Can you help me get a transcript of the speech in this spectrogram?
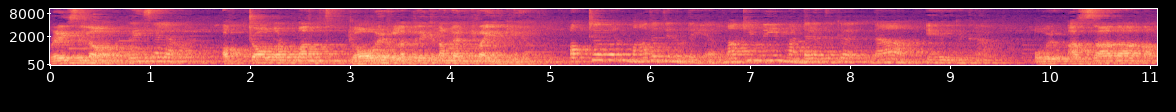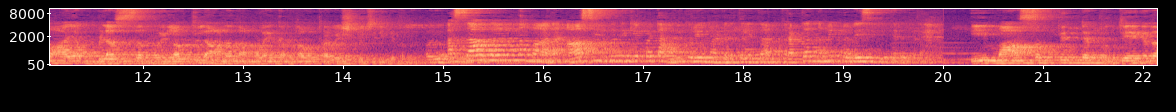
പ്രൈസ് പ്രൈസ് ഒക്ടോബർ മന്ത് ഗ്ലോറിയുള്ളതിലേക്ക് നമ്മൾ എന്റർ ആയിരിക്കുക. ഒക്ടോബർ മാതത്തിനുടയ மகிமை മണ്ഡലത്തിലേക്ക് നാം ഏറിയിരിക്കുക. ഒരു അസാധാരണമായ ബ്ലസ്സഡ് റിളത്തിലാണ് നമ്മളെ കർത്താവ് പ്രവേശിപ്പിച്ചിരിക്കുന്നത്. ഒരു അസാധാരണമായ ആശീർവദിക്കപ്പെട്ട ആവിക്കുറിയ മണ്ഡലത്തിൽ കർത്താവ് നമ്മെ പ്രവേശിപ്പിച്ചിരിക്കുന്നത് ഈ മാസത്തിന്റെ പ്രത്യേകത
